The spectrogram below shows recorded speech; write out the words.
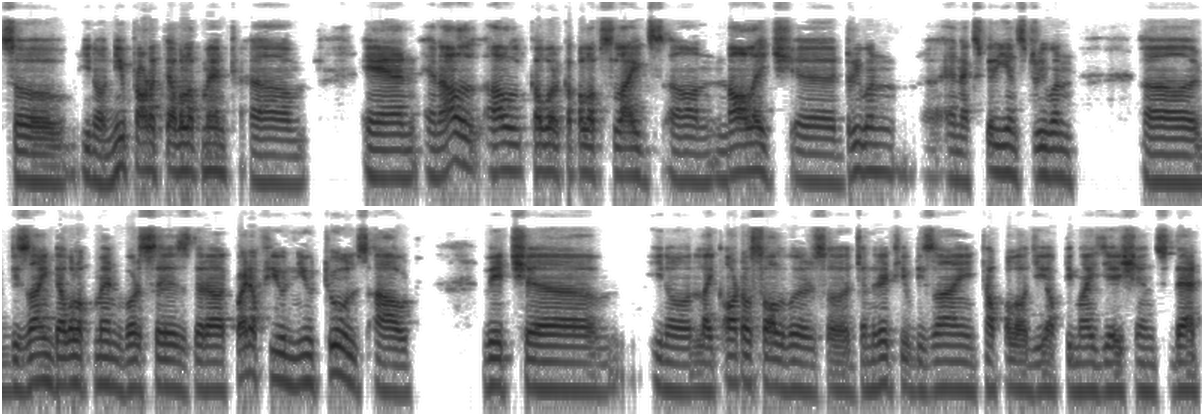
so you know, new product development, um, and and I'll I'll cover a couple of slides on knowledge uh, driven uh, and experience driven uh, design development versus there are quite a few new tools out which you know, like auto solvers or generative design, topology optimizations that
